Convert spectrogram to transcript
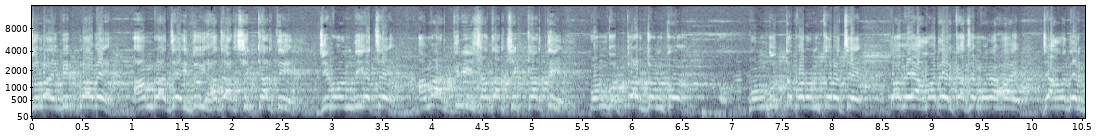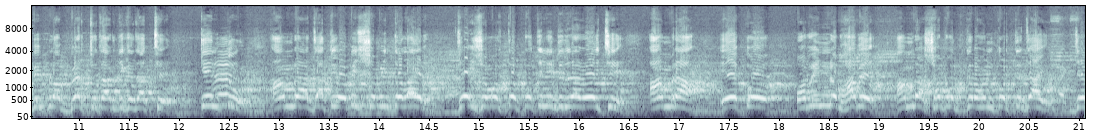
জুলাই বিপ্লবে আমরা যেই দুই হাজার শিক্ষার্থী জীবন দিয়েছে, আমার তিরিশ হাজার শিক্ষার্থী পঙ্গুত্ব অর্জন পঙ্গুত্ব বরণ করেছে, তবে আমাদের কাছে মনে হয় যে আমাদের বিপ্লব ব্যর্থতার দিকে যাচ্ছে। কিন্তু আমরা জাতীয় বিশ্ববিদ্যালয়ের যেই সমস্ত প্রতিনিধিরা রয়েছে, আমরা এক অভিন্নভাবে আমরা শপথ গ্রহণ করতে চাই যে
